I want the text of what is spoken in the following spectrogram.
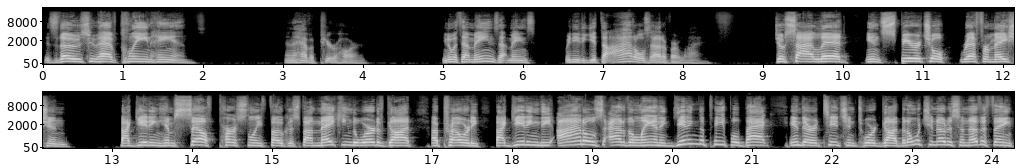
It's those who have clean hands and they have a pure heart. You know what that means? That means we need to get the idols out of our life. Josiah led in spiritual reformation by getting himself personally focused, by making the Word of God a priority, by getting the idols out of the land and getting the people back in their attention toward God. But I want you to notice another thing.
